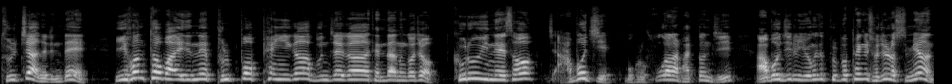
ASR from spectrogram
둘째 아들인데 이 헌터 바이든의 불법 행위가 문제가 된다는 거죠. 그로 인해서 아버지의 뭐 그런 후광을 받던지 아버지를 이용해서 불법 행위를 저질렀으면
